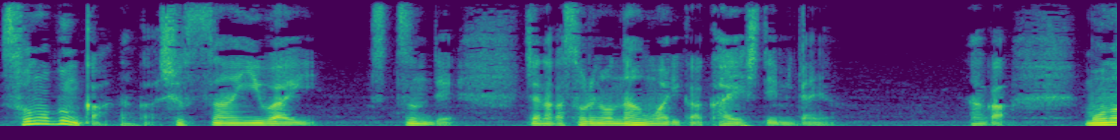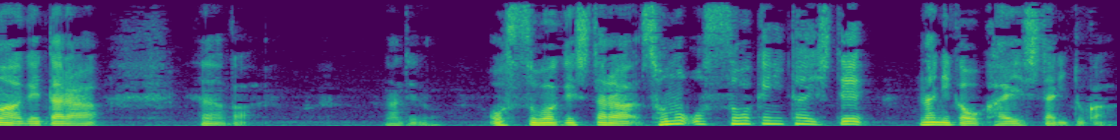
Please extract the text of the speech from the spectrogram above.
その文化、なんか、出産祝い包んで、じゃあなんかそれの何割か返してみたいな。なんか、物あげたら、なんか、なんていうの？お裾分けしたら、そのお裾分けに対して何かを返したりとか。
